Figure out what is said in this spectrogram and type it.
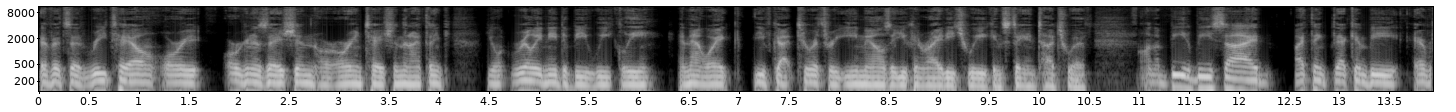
If it's a retail or organization or orientation then i think you really need to be weekly. And that way you've got two or three emails that you can write each week and stay in touch with. On the b2b side i think that can be every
